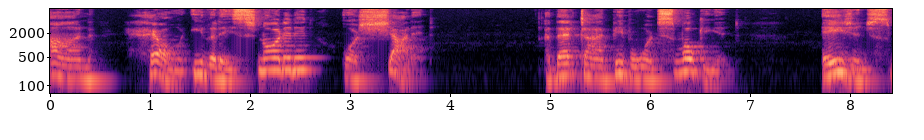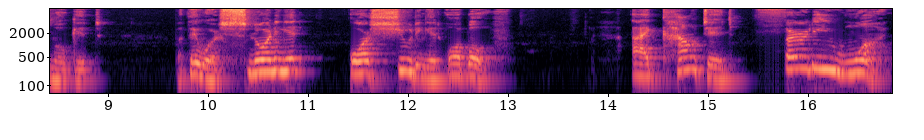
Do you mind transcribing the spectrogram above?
on heroin. Either they snorted it or shot it. At that time, people weren't smoking it. Asians smoke it but they were snorting it or shooting it or both. I counted 31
